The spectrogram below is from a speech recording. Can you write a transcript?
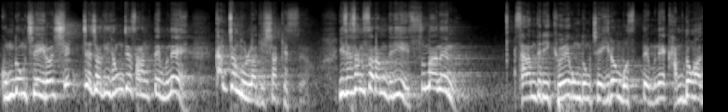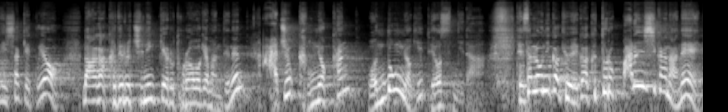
공동체의 이런 실제적인 형제 사랑 때문에 깜짝 놀라기 시작했어요. 이 세상 사람들이 수많은 사람들이 교회 공동체의 이런 모습 때문에 감동하기 시작했고요. 나아가 그들을 주님께로 돌아오게 만드는 아주 강력한 원동력이 되었습니다. 데살로니가 교회가 그토록 빠른 시간 안에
